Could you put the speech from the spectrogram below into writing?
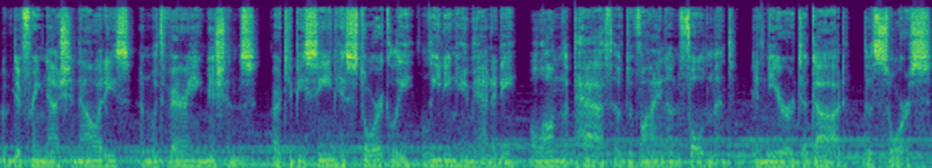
of differing nationalities, and with varying missions, are to be seen historically leading humanity along the path of divine unfoldment and nearer to God, the Source.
